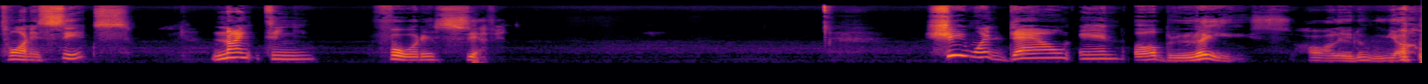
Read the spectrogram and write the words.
26, 1947. She went down in a blaze. Hallelujah.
